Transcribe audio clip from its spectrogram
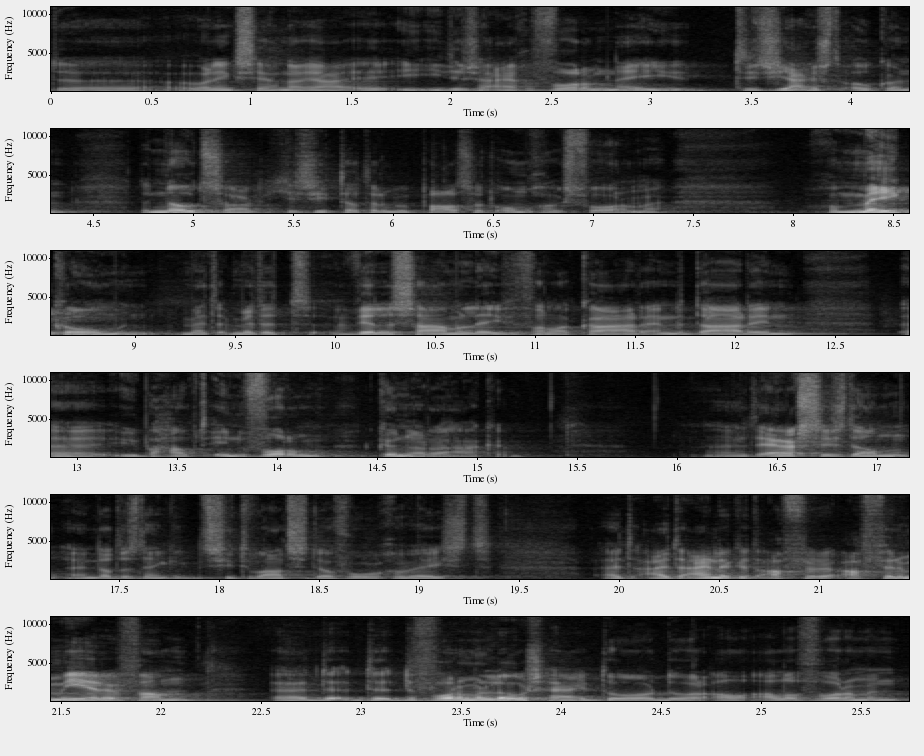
de, waarin ik zeg, nou ja, ieder zijn eigen vorm. Nee, het is juist ook een, de noodzaak dat je ziet dat er een bepaald soort omgangsvormen meekomen met, met het willen samenleven van elkaar en daarin uh, überhaupt in vorm kunnen raken. En het ergste is dan, en dat is denk ik de situatie daarvoor geweest, het, uiteindelijk het affirmeren van uh, de, de, de vormeloosheid door, door al, alle vormen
